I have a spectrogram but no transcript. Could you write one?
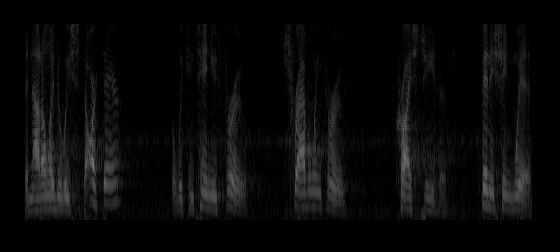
that not only do we start there, but we continue through, traveling through Christ Jesus, finishing with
